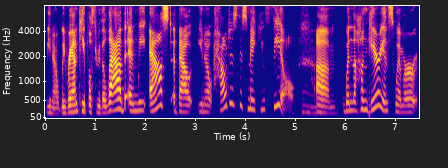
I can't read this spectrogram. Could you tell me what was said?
you know we ran people through the lab and we asked about you know how does this make you feel mm. um, when the hungarian swimmer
